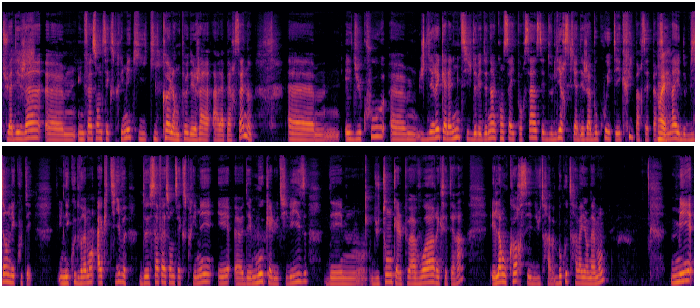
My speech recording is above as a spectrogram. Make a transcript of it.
tu as déjà euh, une façon de s'exprimer qui, qui, colle un peu déjà à la personne et du coup, je dirais qu'à la limite, si je devais donner un conseil pour ça, c'est de lire ce qui a déjà beaucoup été écrit par cette personne-là et de bien l'écouter. Une écoute vraiment active de sa façon de s'exprimer et des mots qu'elle utilise, des, mmh, du ton qu'elle peut avoir, etc. Et là encore, c'est du beaucoup de travail en amont. Mais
